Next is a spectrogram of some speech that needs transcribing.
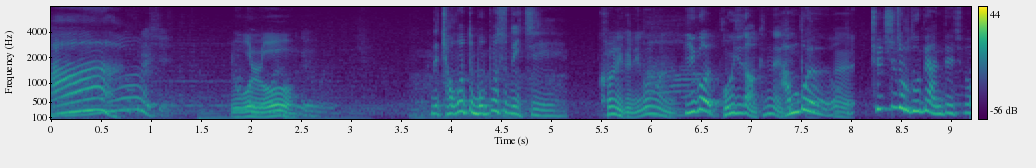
아. 프레시. 요걸로. 근데 저것도 못 볼 수도 있지. 그러니까 이거는 이거 보이지도 않겠네. 안 보여요. 네. 실질적으로 도움이 안 되죠.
